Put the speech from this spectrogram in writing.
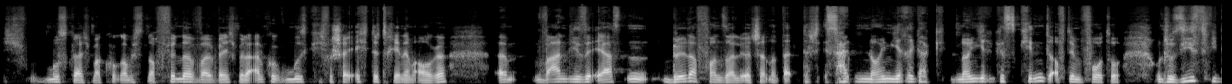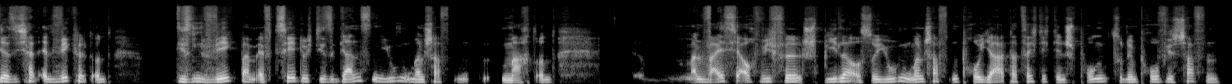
ich muss gleich mal gucken, ob ich es noch finde, weil wenn ich mir da angucke, muss ich kriege ich wahrscheinlich echte Tränen im Auge, ähm, waren diese ersten Bilder von Salih Özcan und da, das ist halt ein neunjähriger, neunjähriges Kind auf dem Foto. Und du siehst, wie der sich halt entwickelt und diesen Weg beim FC durch diese ganzen Jugendmannschaften macht. Und man weiß ja auch, wie viele Spieler aus so Jugendmannschaften pro Jahr tatsächlich den Sprung zu den Profis schaffen.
